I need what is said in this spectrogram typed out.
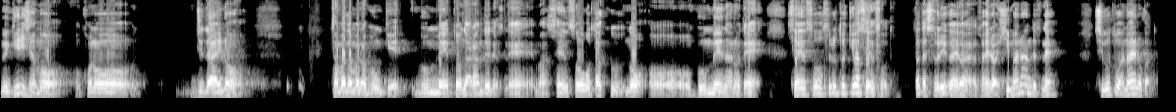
でギリシャも、この時代の様々な文系、文明と並んでですね、まあ戦争オタクの文明なので、戦争するときは戦争と。ただしそれ以外は彼らは暇なんですね。仕事はないのかと。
